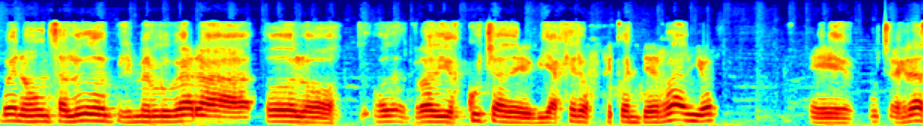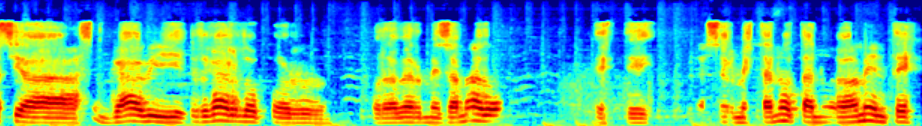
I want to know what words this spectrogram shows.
Bueno, un saludo en primer lugar a todos los radio escucha de Viajeros Frecuentes Radio. Eh, muchas gracias Gaby y Edgardo por, por haberme llamado, este, por hacerme esta nota nuevamente.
